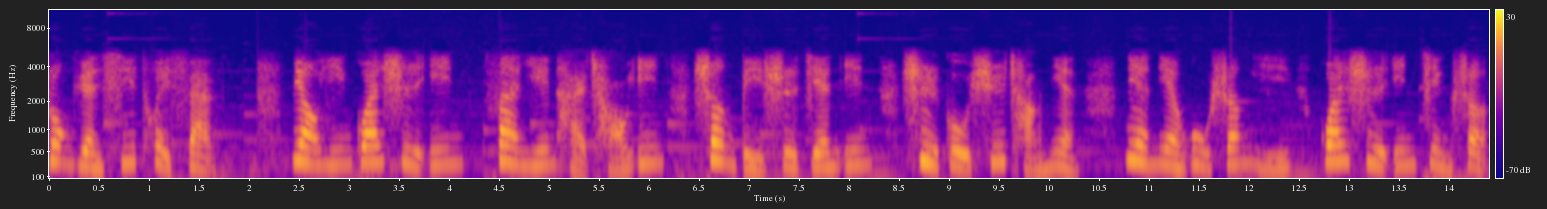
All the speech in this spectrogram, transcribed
众愿悉退散，妙音观世音，梵音海潮音，胜彼世间音。是故须常念，念念勿生疑。观世音净圣，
